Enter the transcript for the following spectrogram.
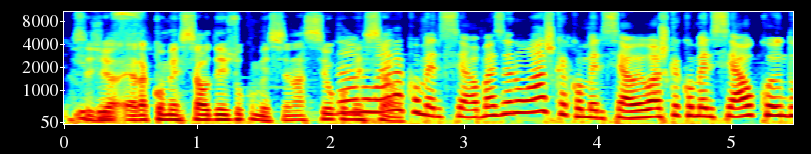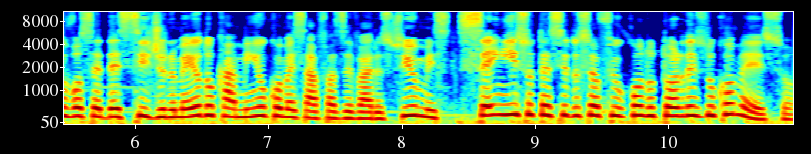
Ou seja, dos... era comercial desde o começo, você nasceu não, comercial. Não, era comercial, mas eu não acho que é comercial. Eu acho que é comercial quando você decide no meio do caminho começar a fazer vários filmes sem isso ter sido seu fio condutor desde o começo.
